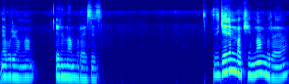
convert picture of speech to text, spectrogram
Ne vuruyorsun lan? Gelin lan buraya siz. Siz gelin bakayım lan buraya.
